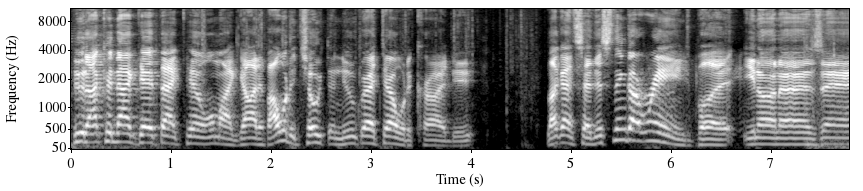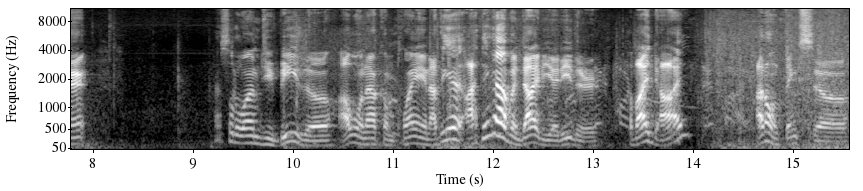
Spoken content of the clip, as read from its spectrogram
Dude, I could not get that kill. Oh my god. If I would have choked the nuke right there, I would have cried, dude. Like I said, this thing got range, but you know what I'm saying? That's a little MGB though. I will not complain. I think I, I think I haven't died yet either. Have I died? I don't think so.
